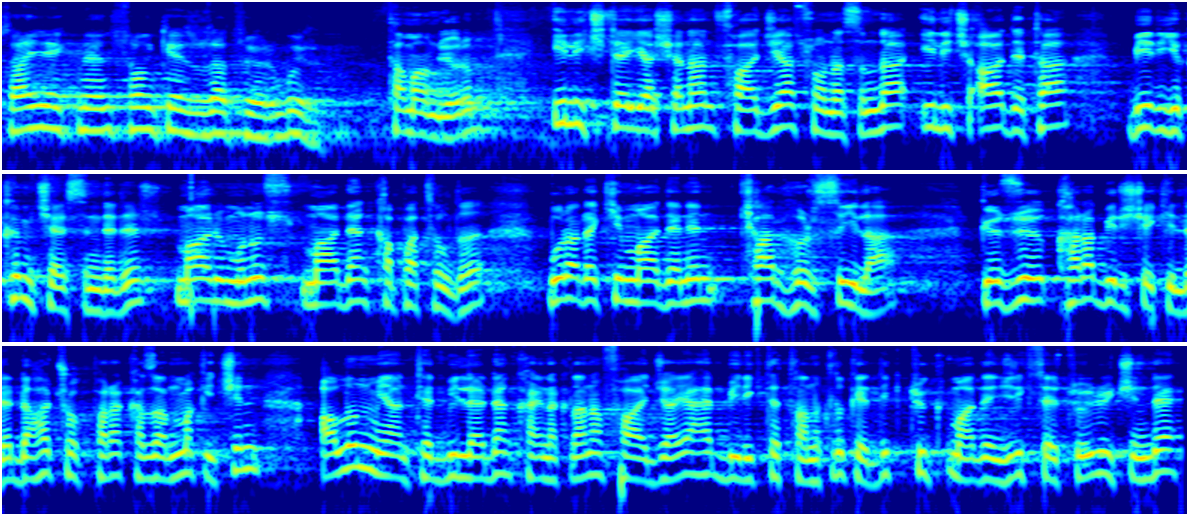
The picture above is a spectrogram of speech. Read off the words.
Sayın Ekmen son kez uzatıyorum. Buyurun. Tamam diyorum. İliç'te yaşanan facia sonrasında İliç adeta bir yıkım içerisindedir. Malumunuz maden kapatıldı. Buradaki madenin kar hırsıyla gözü kara bir şekilde daha çok para kazanmak için alınmayan tedbirlerden kaynaklanan faciaya hep birlikte tanıklık ettik. Türk madencilik sektörü içinde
